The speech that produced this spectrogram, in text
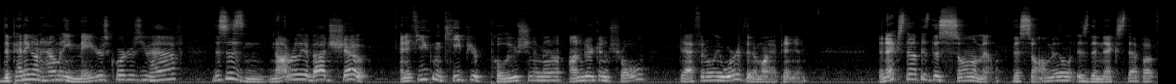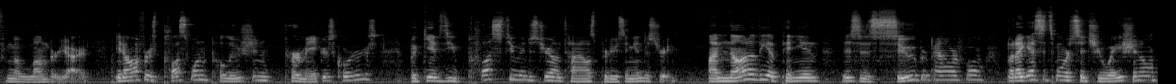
Depending on how many maker's quarters you have, this is not really a bad shout. And if you can keep your pollution amount under control, definitely worth it in my opinion. The next step is the sawmill. The sawmill is the next step up from the lumber yard. It offers plus one pollution per maker's quarters, but gives you plus two industry on tiles producing industry. I'm not of the opinion this is super powerful, but I guess it's more situational.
